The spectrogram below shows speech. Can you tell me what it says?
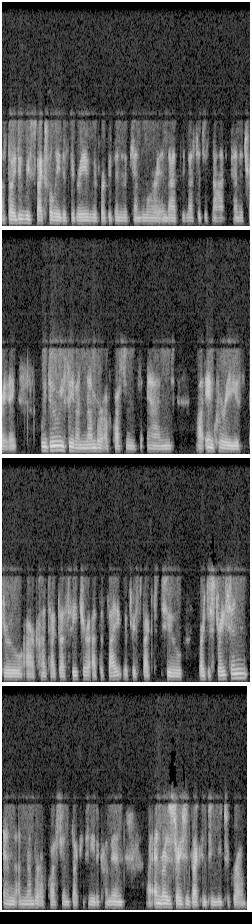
Uh, so I do respectfully disagree with Representative Candelora in that the message is not penetrating. We do receive a number of questions and uh, inquiries through our Contact Us feature at the site with respect to registration and a number of questions that continue to come in uh, and registrations that continue to grow.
